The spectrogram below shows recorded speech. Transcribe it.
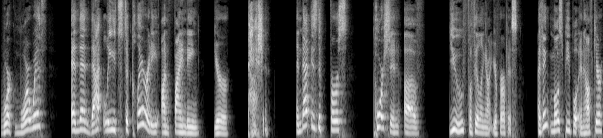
work more with. And then that leads to clarity on finding your passion. And that is the first portion of you fulfilling out your purpose. I think most people in healthcare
